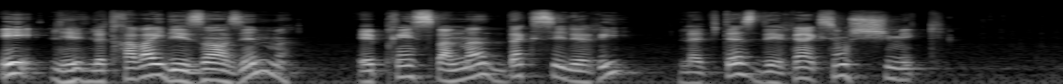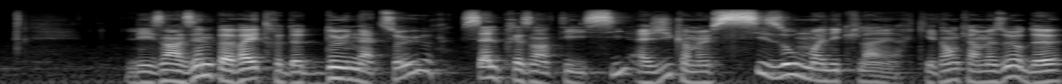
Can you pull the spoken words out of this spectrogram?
Et le travail des enzymes est principalement d'accélérer la vitesse des réactions chimiques. Les enzymes peuvent être de deux natures. Celle présentée ici agit comme un ciseau moléculaire qui est donc en mesure de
